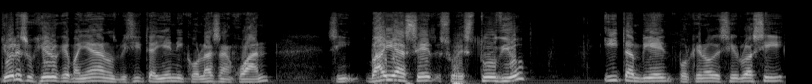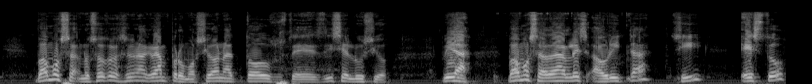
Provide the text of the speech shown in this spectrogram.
yo le sugiero que mañana nos visite ahí en Nicolás San Juan, ¿sí? Vaya a hacer su estudio y también, ¿por qué no decirlo así? Vamos a nosotros a hacer una gran promoción a todos ustedes, dice Lucio. Mira, vamos a darles ahorita ¿sí? Esto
